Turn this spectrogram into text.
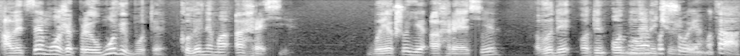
Але це може при умові бути, коли нема агресії. Бо якщо є агресія, ви один одного Не не, чуєте. так,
